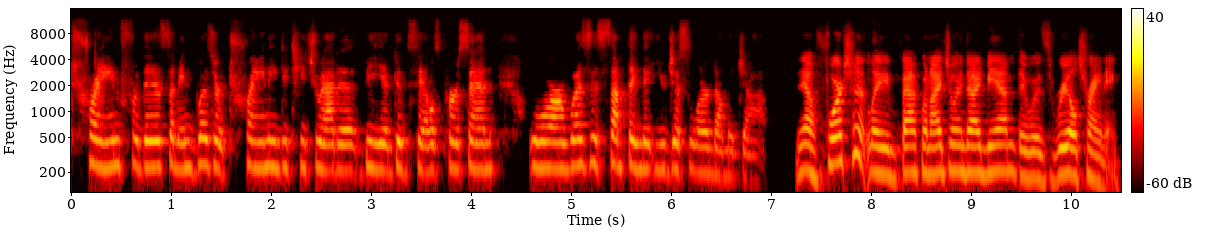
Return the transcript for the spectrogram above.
train for this? I mean, was there training to teach you how to be a good salesperson, or was this something that you just learned on the job? Yeah, fortunately, back when I joined IBM, there was real training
